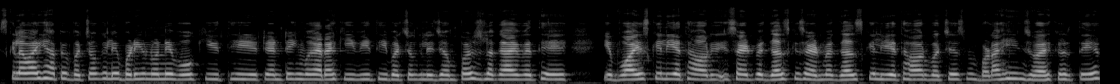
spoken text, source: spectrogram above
इसके अलावा यहाँ पे बच्चों के लिए बड़ी उन्होंने वो की थी, टेंटिंग वगैरह की हुई थी, बच्चों के लिए जंपर्स लगाए हुए थे, ये बॉयज़ के लिए था और इस साइड पे गर्ल्स की साइड में गर्ल्स के लिए था और बच्चे इसमें बड़ा ही इंजॉय करते हैं।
